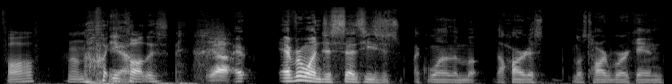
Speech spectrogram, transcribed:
fall. I don't know what you call this. Yeah. Everyone just says he's just like one of the mo- the hardest, most hardworking,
